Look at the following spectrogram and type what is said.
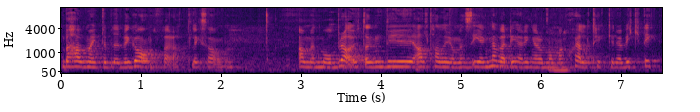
behöver man inte bli vegan för att liksom ja, men må bra utan det, allt handlar ju om ens egna värderingar och vad man själv tycker är viktigt.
